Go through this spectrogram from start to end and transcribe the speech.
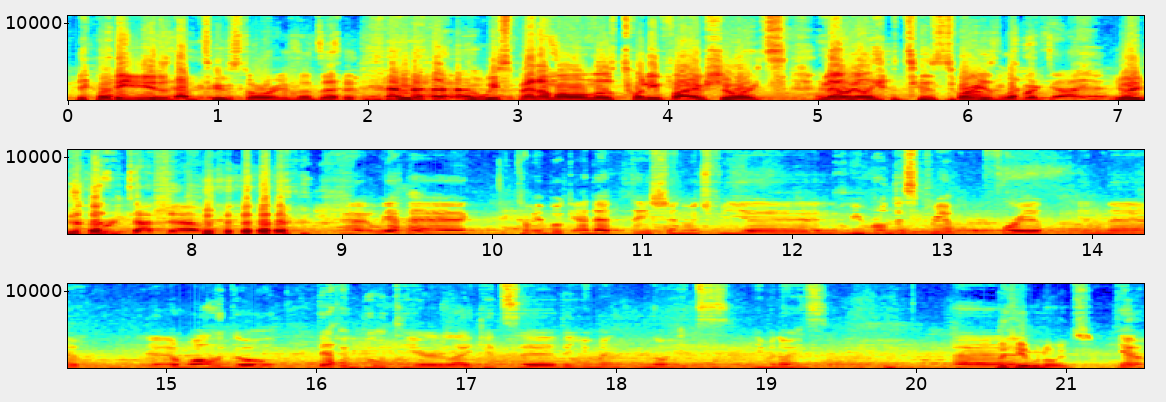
you just have two stories. That's it. We, we spent them all on those 25 shorts. Now we only have two stories left. We're done. You're done. We're tapped out. uh, we have a comic book adaptation which we uh, we wrote the script for it in uh, a while ago. They have a booth here, like it's uh, the humanoids. Humanoids. Uh, The humanoids. Yeah.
